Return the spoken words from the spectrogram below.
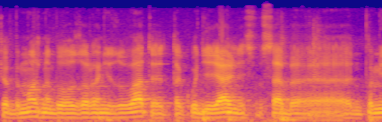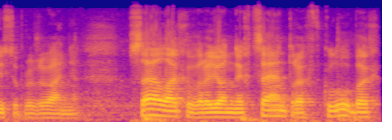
щоб можна було зорганізувати таку діяльність у себе е, по місцю проживання в селах, в районних центрах, в клубах.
